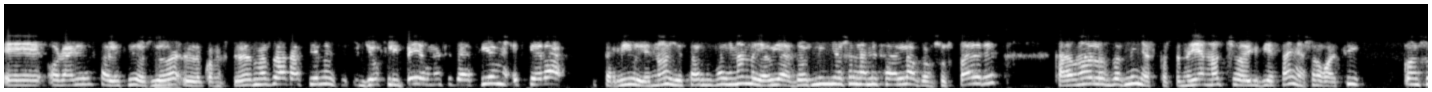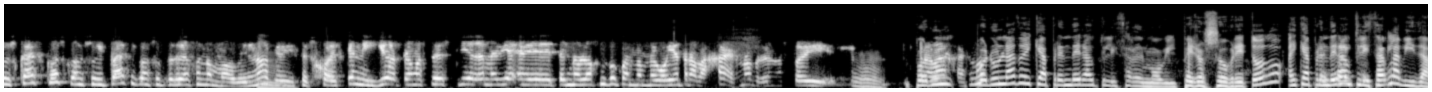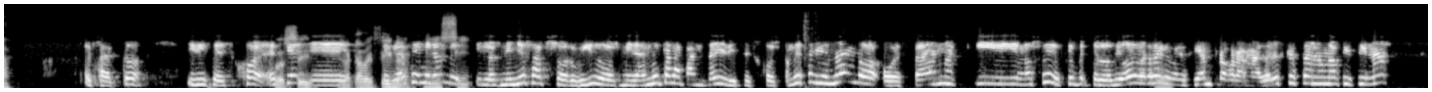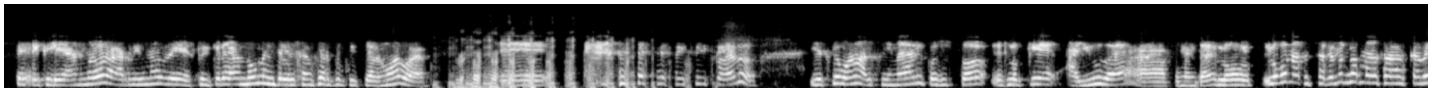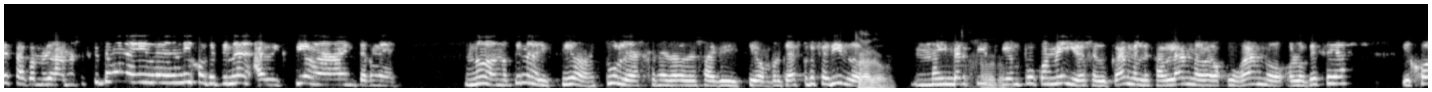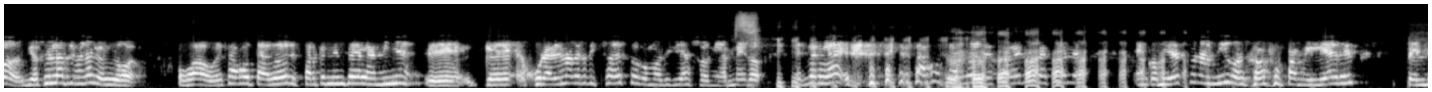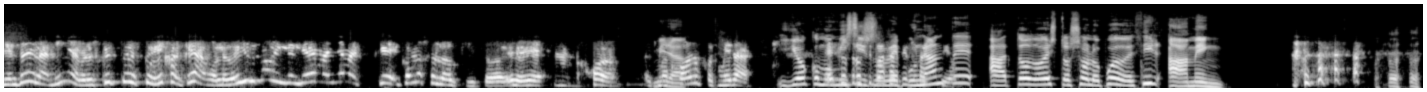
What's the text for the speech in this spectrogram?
eh, horarios establecidos. Yo, eh, cuando estuvimos de vacaciones, yo flipé una situación, es que era terrible, ¿no? Yo estaba desayunando y había dos niños en la mesa de al lado con sus padres, cada uno de los dos niños pues tendrían 8 y 10 años, algo así. con sus cascos, con su iPad y con su teléfono móvil, ¿no? Mm. Que dices, joder, es que ni yo tengo este despliegue media- eh, tecnológico cuando me voy a trabajar, ¿no? Pero no estoy... Por un, por un lado hay que aprender a utilizar el móvil, pero sobre todo hay que aprender a utilizar la vida. Exacto. Y dices, joder, es Pues que sí, eh, la te cabecina. quedas ahí mirando Sí. y los niños absorbidos, mirando para la pantalla y dices, joder, ¿están desayunando o están aquí? No sé, es que te lo digo de verdad que parecían programadores que están en una oficina tecleando a ritmo de estoy creando una inteligencia artificial nueva. Eh, sí, sí, claro. Y es que, bueno, al final, pues esto es lo que ayuda a fomentar. Luego, luego nos echaremos las manos a la cabeza cuando digamos, es que tengo un hijo que tiene adicción a Internet. No, no tiene adicción. Tú le has generado esa adicción porque has preferido Claro. no invertir Claro. tiempo con ellos, educándoles, hablando, jugando o lo que sea. Hijo, yo soy la primera que digo, wow, es agotador estar pendiente de la niña, eh, que juraré no haber dicho esto como diría Sonia, pero es verdad, es, es agotador estar en ocasiones en comidas con amigos o familiares pendiente de la niña, pero es que tú es tu hija, ¿qué hago? ¿Le doy el móvil el día de mañana? ¿Qué, ¿Cómo se lo quito? Eh, joder, es Mira, mejor, pues mira. Y yo como Mrs. Repugnante a todo esto solo puedo decir amén.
